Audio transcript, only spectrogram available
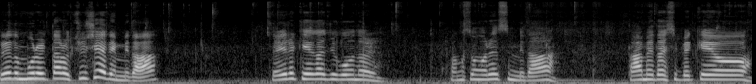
그래도 물을 따로 주셔야 됩니다. 자, 이렇게 해가지고 오늘 방송을 했습니다. 다음에 다시 뵐게요.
